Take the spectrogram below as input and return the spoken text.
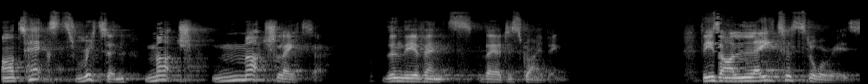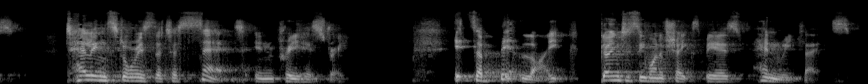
are texts written much, much later than the events they are describing. These are later stories, telling stories that are set in prehistory. It's a bit like going to see one of Shakespeare's Henry plays.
